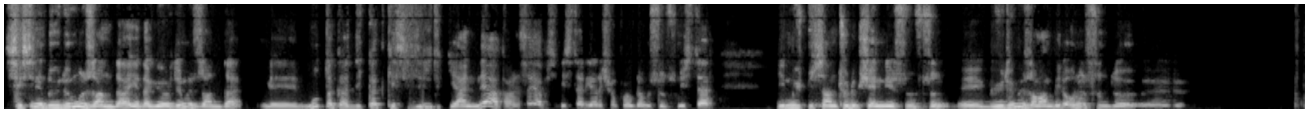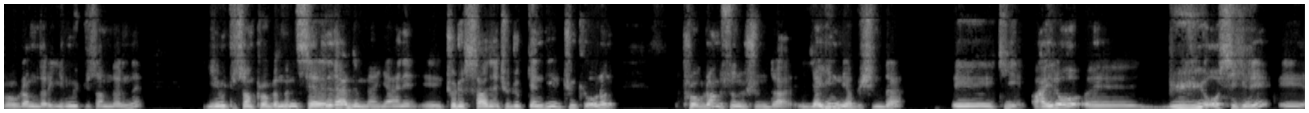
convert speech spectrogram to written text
Sesini duyduğumuz anda ya da gördüğümüz anda e, mutlaka dikkat kesilirdik. Yani ne yaparsa yapsın. ister yarışma programı sunsun, ister 23 Nisan Çocuk Şenliği sunsun. E, büyüdüğümüz zaman bile onun sunduğu e, programları, 23 Nisanlarını 23 Nisan programlarını seyrederdim ben. Yani e, çocuk sadece çocukken değil çünkü onun program sunuşunda, yayın yapışında e, ki ayrı o e, büyüyü, o sihri e,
